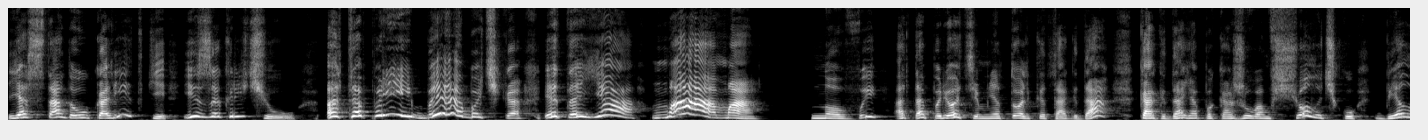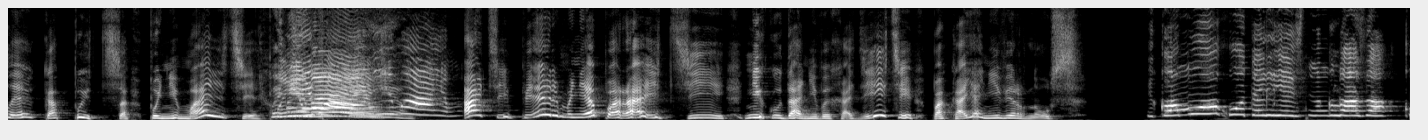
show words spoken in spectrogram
я стану у калитки и закричу «Отопри, Бебочка, это я, мама!» Но вы отопрете мне только тогда, когда я покажу вам в щелочку белое копытце. Понимаете? Понимаем. А теперь мне пора идти. Никуда не выходите, пока я не вернусь. И кому охота лезть на глаза к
